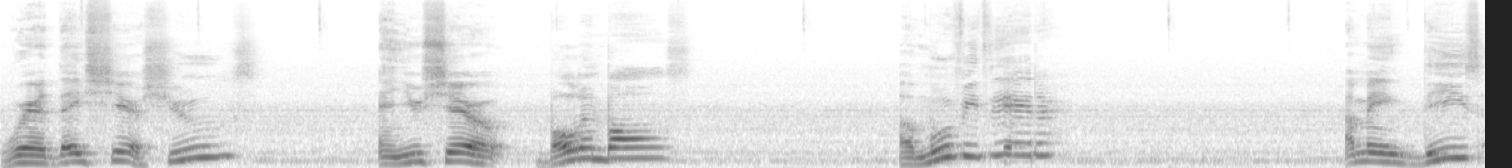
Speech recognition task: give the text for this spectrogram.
where they share shoes and you share bowling balls, a movie theater. I mean, these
